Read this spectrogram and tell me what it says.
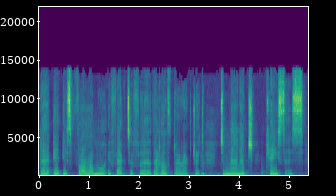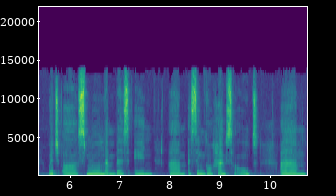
That it is far more effective for the health directorate to manage cases which are small numbers in um, a single household um,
